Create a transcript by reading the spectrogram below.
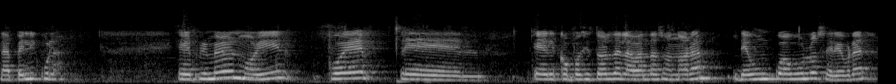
la película. El primero en morir fue el, el compositor de la banda sonora de un coágulo cerebral.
